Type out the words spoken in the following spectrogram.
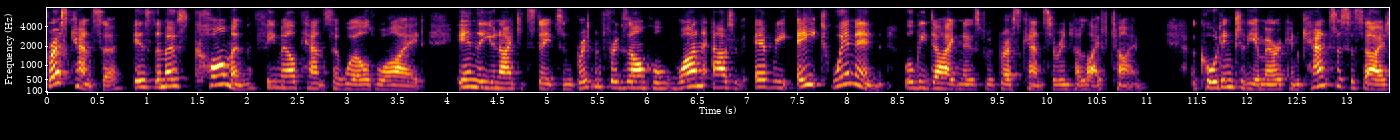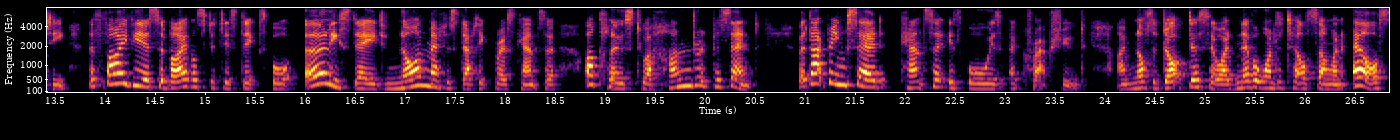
Breast cancer is the most common female cancer worldwide. In the United States and Britain, for example, one out of every eight women will be diagnosed with breast cancer in her lifetime. According to the American Cancer Society, the five year survival statistics for early stage non metastatic breast cancer are close to 100%, but that being said, cancer is always a crapshoot. I'm not a doctor, so I'd never want to tell someone else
